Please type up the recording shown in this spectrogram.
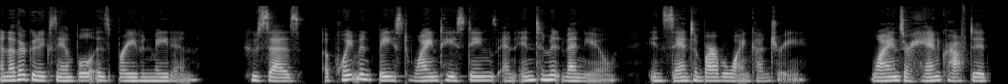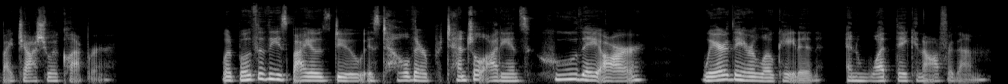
Another good example is Brave and Maiden, who says appointment based wine tastings and intimate venue in Santa Barbara wine country. Wines are handcrafted by Joshua Klapper. What both of these bios do is tell their potential audience who they are, where they are located, and what they can offer them.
